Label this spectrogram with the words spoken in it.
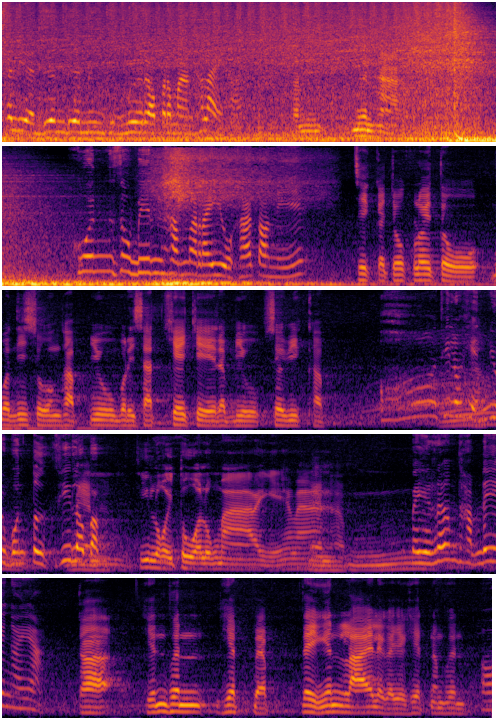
เฉลี่ยเดือนเดือนหนึ่งถึงมือเราประมาณเท่าไหร่คะทันเงินหาครับคุณสุบินทำอะไรอยู่คะตอนนี้ จิกกระจกลอยโตบนที่สูงครับ อยู่บริษัท KJW Service ครับ อ๋อที่เราเห็นอยู่บนตึกที่เราแบบที่โรยตัวลงมาอะไรอย่างงี้ใช่ไหมแม่นครับไปเริ่มทำได้ยังไงอะ ก็เห็นเพิ่นเฮ็ดแบบได้เงินหลายเลยก็อยากเฮ็ดน้ำเพิ่น อ๋อ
